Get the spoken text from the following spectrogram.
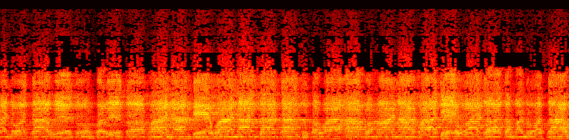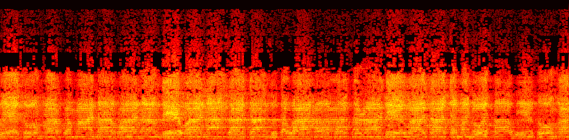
มโนสาเวสุงปริตาภานังเทวานังสัตตังสุตวาอาปมานาภาเทวาสัตมโนสาเวสุงอาปมานาภานังเทวานังสัตตังสุตวาอาปัสราเทวา มโนสาเวสุงอา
